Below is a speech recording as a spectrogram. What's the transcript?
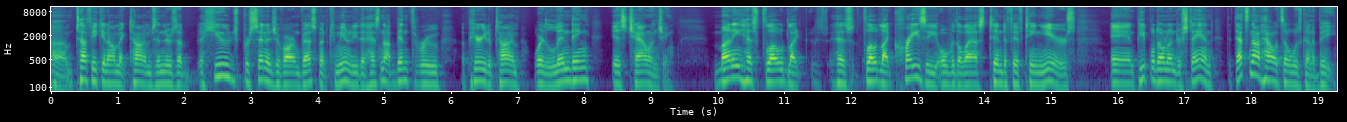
um, tough economic times, and there's a, a, huge percentage of our investment community that has not been through a period of time where lending is challenging. Money has flowed like has flowed like crazy over the last 10 to 15 years, and people don't understand that that's not how it's always going to be.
